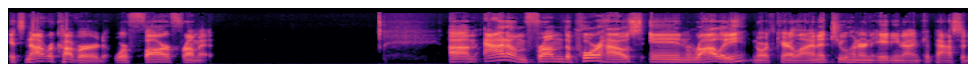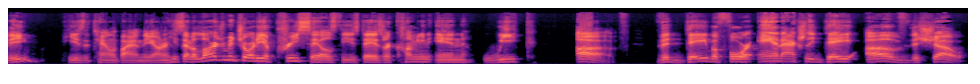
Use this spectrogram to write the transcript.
It's not recovered. We're far from it. Um, Adam from the Pour House in Raleigh, North Carolina, 289 capacity. He's the talent buyer and the owner. He said a large majority of pre sales these days are coming in week of the day before and actually day of the show.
